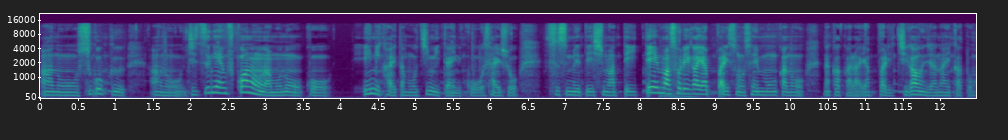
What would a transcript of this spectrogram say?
あのすごくあの実現不可能なものをこう絵に描いた餅みたいにこう最初進めてしまっていて、まあ、それがやっぱりその専門家の中からやっぱり違うんじゃないかと、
